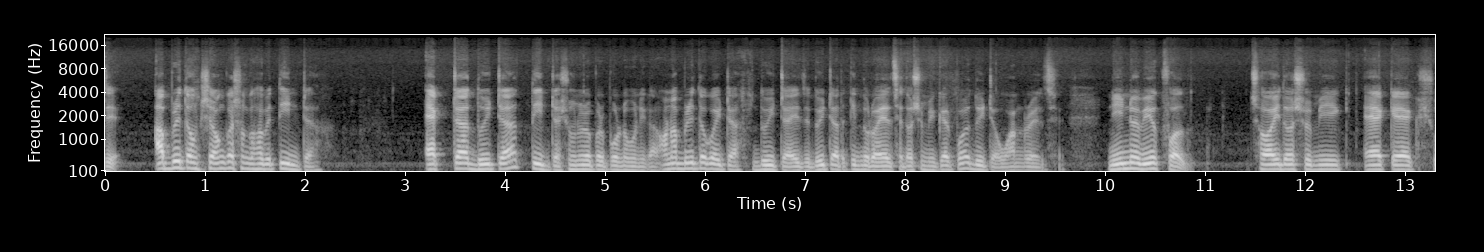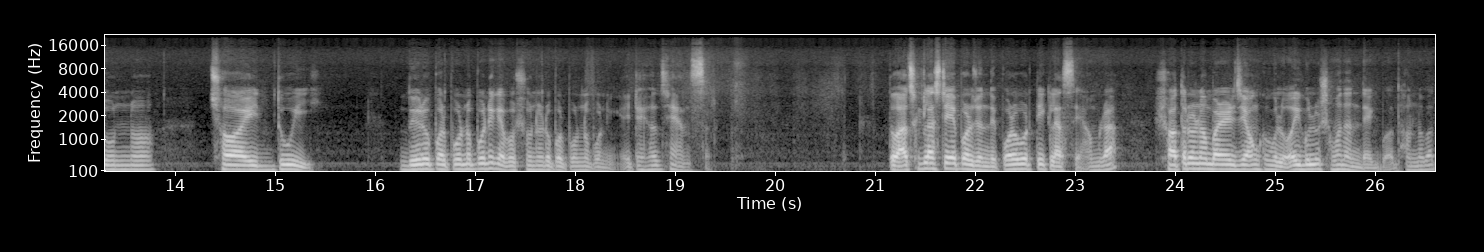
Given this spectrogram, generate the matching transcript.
যে আবৃত অংশে অঙ্ক সংখ্যা হবে তিনটা। একটা, দুইটা, তিনটা, শূন্যের উপর পূর্ণমণিকা অনাবৃত কয়টা? দুইটা। এই যে দুইটা কিন্তু রয়েছে, দশমিকের পর দুইটা ওয়ান রয়েছে। নির্ণয় বিয়োগফল ছয় দশমিক এক এক শূন্য ছয় দুই। দুইয়ের উপর পূর্ণপণিক এবং শূন্যের উপর পূর্ণপণিক এটাই হচ্ছে অ্যান্সার তো আজকে ক্লাসটা এ পর্যন্ত পরবর্তী ক্লাসে আমরা সতেরো নম্বরের যে অঙ্কগুলো ওইগুলো সমাধান দেখব। ধন্যবাদ।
